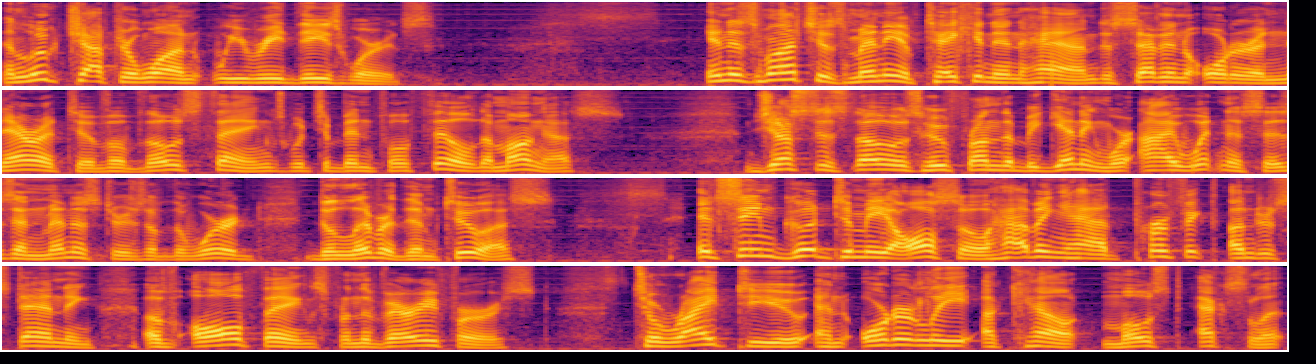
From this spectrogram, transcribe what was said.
In Luke chapter 1, we read these words Inasmuch as many have taken in hand to set in order a narrative of those things which have been fulfilled among us, just as those who from the beginning were eyewitnesses and ministers of the word delivered them to us, It seemed good to me also, having had perfect understanding of all things from the very first, to write to you an orderly account, most excellent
